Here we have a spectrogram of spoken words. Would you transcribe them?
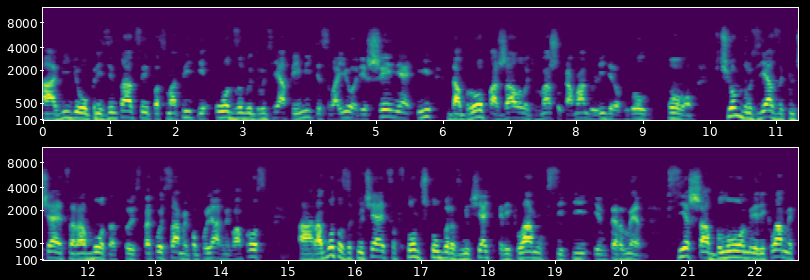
а, видео презентации, посмотрите отзывы, друзья, примите свое решение и добро пожаловать в нашу команду лидеров Gold Oval. В чем, друзья, заключается работа? То есть такой самый популярный вопрос. А работа заключается в том, чтобы размещать рекламу в сети интернет все шаблоны рекламных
